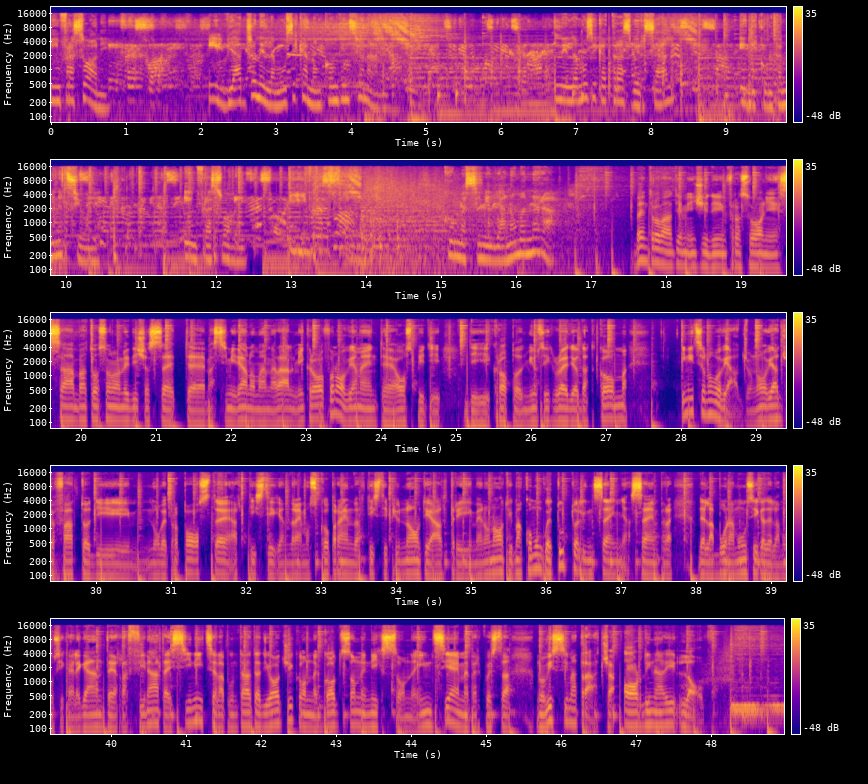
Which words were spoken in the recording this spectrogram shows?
Infrasuoni. Il viaggio nella musica non convenzionale. Nella musica trasversale e di contaminazione. Infrasuoni. Infrasuoni. Con Massimiliano Mannarà. Bentrovati amici di Infrasuoni, sabato sono le 17, Massimiliano Mannarà al microfono, ovviamente ospiti di CroppleMusicRadio.com Inizia un nuovo viaggio, un nuovo viaggio fatto di nuove proposte, artisti che andremo scoprendo, artisti più noti, altri meno noti, ma comunque tutto all'insegna sempre della buona musica, della musica elegante e raffinata e si inizia la puntata di oggi con Godson e Nixon insieme per questa nuovissima traccia Ordinary Love.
